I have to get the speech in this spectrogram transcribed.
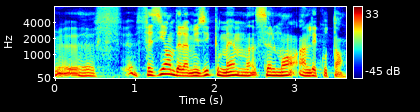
euh, faisions de la musique même seulement en l'écoutant.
